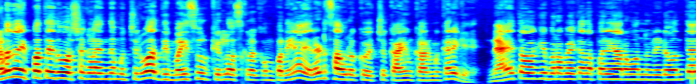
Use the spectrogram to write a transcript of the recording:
ಕಳೆದ ಇಪ್ಪತ್ತೈದು ವರ್ಷಗಳ ಹಿಂದೆ ಮುಚ್ಚಿರುವ ದಿ ಮೈಸೂರು ಕಿರ್ಲೋಸ್ಕರ ಕಂಪನಿಯ ಎರಡು ಸಾವಿರಕ್ಕೂ ಹೆಚ್ಚು ಕಾಯಂ ಕಾರ್ಮಿಕರಿಗೆ ನ್ಯಾಯತವಾಗಿ ಬರಬೇಕಾದ ಪರಿಹಾರವನ್ನು ನೀಡುವಂತೆ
